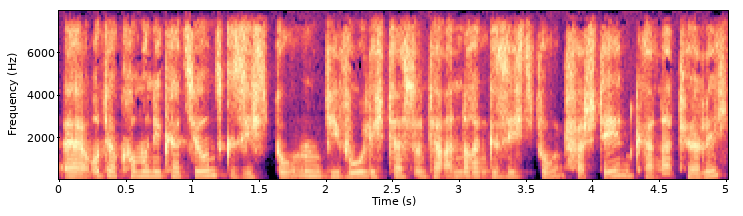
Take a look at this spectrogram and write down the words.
äh, unter Kommunikationsgesichtspunkten, wiewohl ich das unter anderen Gesichtspunkten verstehen kann natürlich.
